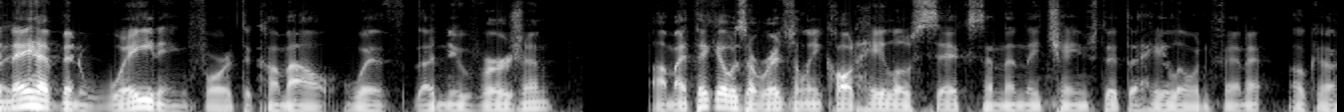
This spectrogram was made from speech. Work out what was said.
and they have been waiting for it to come out with a new version. Um, I think it was originally called Halo Six, and then they changed it to Halo Infinite. okay.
